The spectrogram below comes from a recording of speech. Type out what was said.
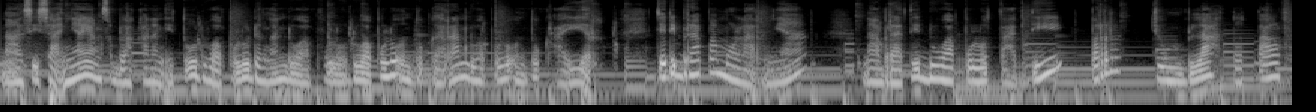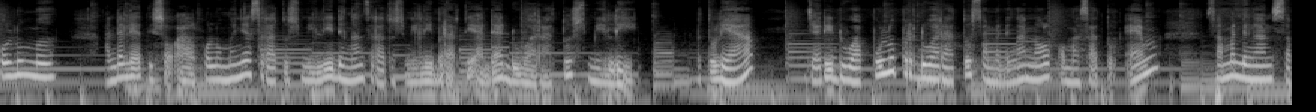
Nah, sisanya yang sebelah kanan itu 20 dengan 20. 20 untuk garam, 20 untuk air. Jadi berapa molarnya? Nah, berarti 20 tadi per jumlah total volume. Anda lihat di soal volumenya 100 mili dengan 100 mili berarti ada 200 mili. Betul ya? Jadi 20 per 200 sama dengan 0,1 M sama dengan 10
